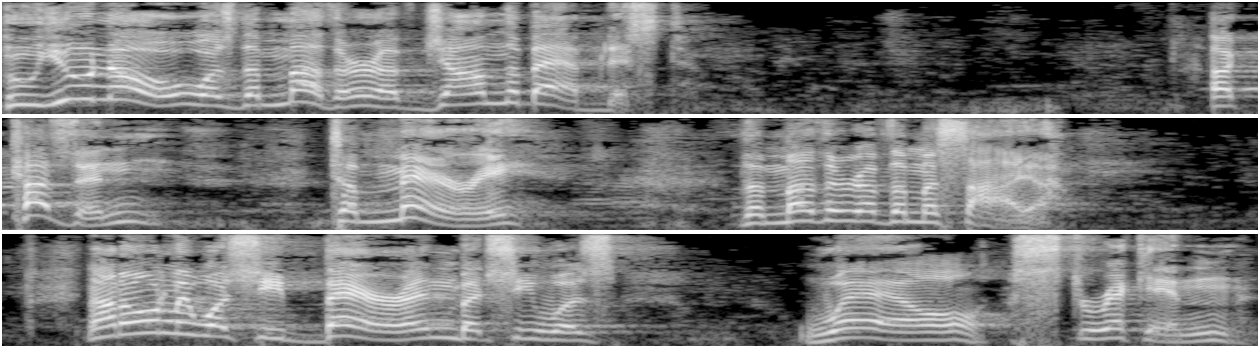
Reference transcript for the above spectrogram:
who you know was the mother of John the Baptist, a cousin to Mary, the mother of the Messiah. Not only was she barren, but she was well stricken.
